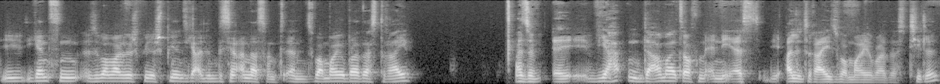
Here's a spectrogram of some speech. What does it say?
die, die ganzen Super Mario-Spiele spielen sich alle ein bisschen anders und ähm, Super Mario Brothers 3 also äh, wir hatten damals auf dem NES die, alle drei Super Mario Bros. Titel.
